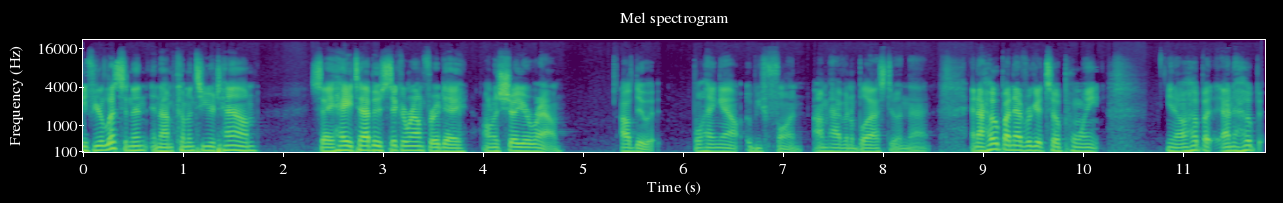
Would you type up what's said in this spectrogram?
if you're listening and I'm coming to your town, say, hey, Tape B, stick around for a day. I want to show you around. I'll do it. We'll hang out. It'll be fun. I'm having a blast doing that. And I hope I never get to a point, you know, I hope, I, I hope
